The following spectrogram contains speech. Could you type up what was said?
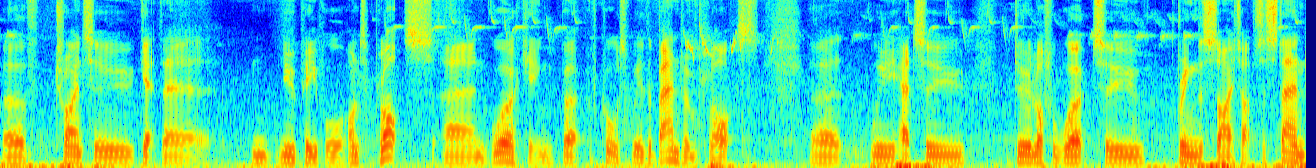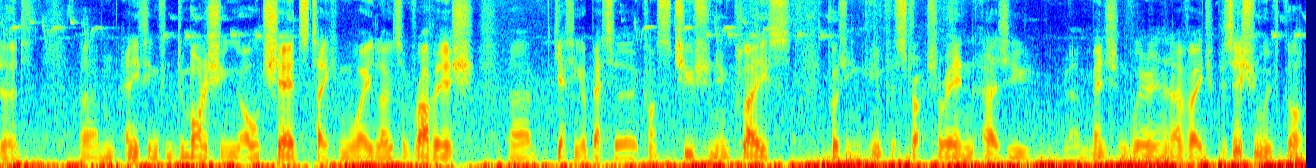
of trying to get their new people onto plots and working, but of course with abandoned plots, we had to do a lot of work to bring the site up to standard. Um, anything from demolishing old sheds, taking away loads of rubbish, uh, getting a better constitution in place, putting infrastructure in. As you uh, mentioned, we're in an elevated position. We've got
